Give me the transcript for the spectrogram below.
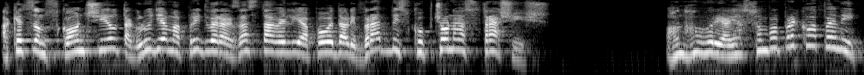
A keď som skončil, tak ľudia ma pri dverách zastavili a povedali, brat biskup, čo nás strašíš? A on hovorí, a ja som bol prekvapený.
